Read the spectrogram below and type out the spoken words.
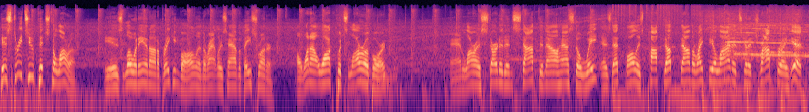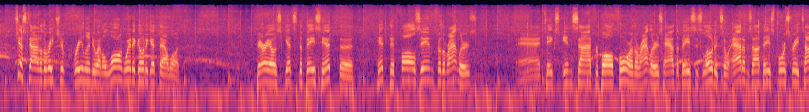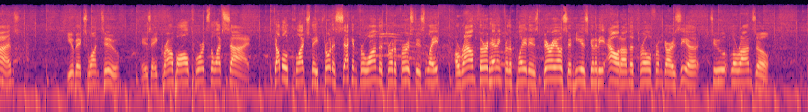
His 3 2 pitch to Lara is low and in on a breaking ball, and the Rattlers have a base runner. A one out walk puts Lara aboard. And Lara started and stopped and now has to wait as that ball is popped up down the right field line. It's going to drop for a hit just out of the reach of Freeland, who had a long way to go to get that one. Barrios gets the base hit, the hit that falls in for the Rattlers, and takes inside for ball four. The Rattlers have the bases loaded. So Adams on base four straight times. Ubix 1 2 is a ground ball towards the left side. Double clutch. They throw to second for one. The throw to first is late. Around third, heading for the plate is Barrios, and he is going to be out on the throw from Garcia to Lorenzo.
